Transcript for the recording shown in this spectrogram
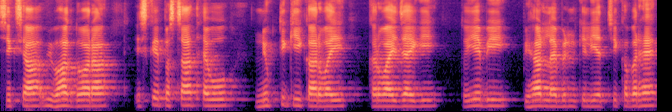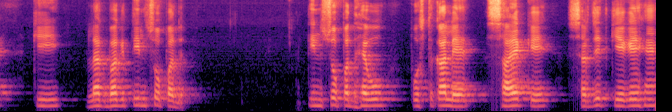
शिक्षा विभाग द्वारा इसके पश्चात है वो नियुक्ति की कार्रवाई करवाई जाएगी। तो ये भी बिहार लाइब्रेरियन के लिए अच्छी खबर है कि लगभग 300 पद 300 पद है वो पुस्तकालय सहायक के सर्जित किए गए हैं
